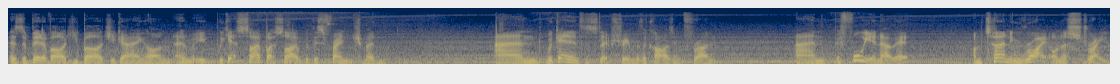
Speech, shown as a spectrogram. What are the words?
there's a bit of argy-bargy going on, and we, we get side by side with this Frenchman, and we're getting into the slipstream with the cars in front, and before you know it, I'm turning right on a straight,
